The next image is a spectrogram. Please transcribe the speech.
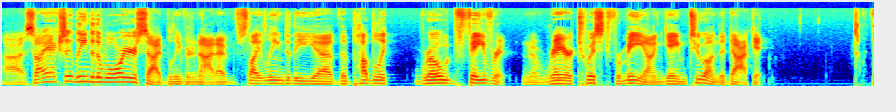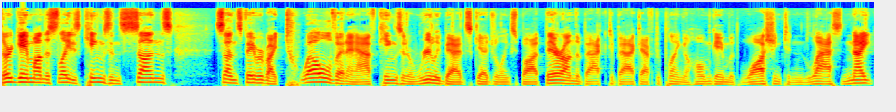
Uh, so I actually lean to the Warriors side, believe it or not. I've slightly leaned to the uh, the public road favorite, a rare twist for me on game two on the docket. Third game on the slate is Kings and Suns. Suns favored by 12 and a half. Kings in a really bad scheduling spot. They're on the back to back after playing a home game with Washington last night.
